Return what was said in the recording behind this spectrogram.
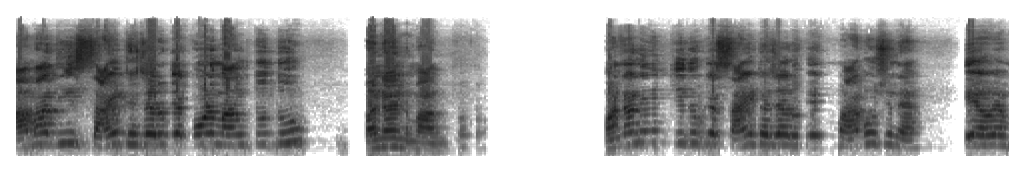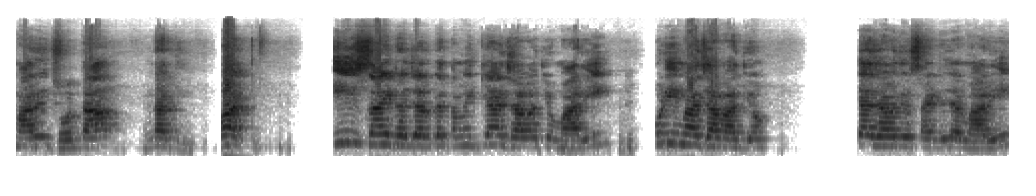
આમાંથી સાહીઠ હજાર રૂપિયા કોણ માંગતું હતું? મનન માંગતો હતો. મનને એમ કીધું કે સાહીઠ હજાર રૂપિયા માંગુ છું ને, એ હવે મારે જોતા નથી. બટ ઈ સાહીઠ હજાર રૂપિયા તમે ક્યાં જવા દો મારી કુડીમાં જવા દો ક્યાં જવા દો સાહીઠ હજાર મારી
